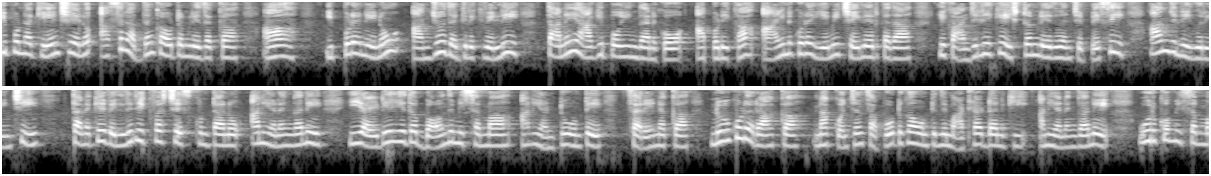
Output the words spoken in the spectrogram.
ఇప్పుడు నాకేం చేయాలో అసలు అర్థం కావటం లేదక్క. ఆ ఇప్పుడే నేను అంజు దగ్గరికి వెళ్ళి తనే ఆగిపోయిందనుకో అప్పుడిక ఆయన కూడా ఏమీ చేయలేరు కదా. ఇక అంజలికే ఇష్టం లేదు అని చెప్పేసి అంజలి గురించి తనకే వెళ్ళి రిక్వెస్ట్ చేసుకుంటాను అని అనగానే ఈ ఐడియా ఏదో బాగుంది మిస్ అమ్మా అని అంటూ ఉంటే సరేనక్క నువ్వు కూడా రాక నాకు కొంచెం సపోర్ట్గా ఉంటుంది మాట్లాడడానికి అని అనగానే ఊరుకో మిస్ అమ్మ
